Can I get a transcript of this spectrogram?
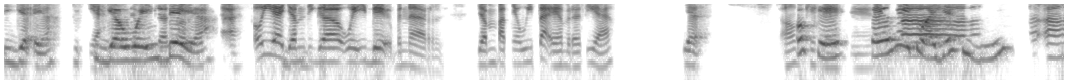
tiga ya, ya tiga WIB ya. Oh iya jam tiga WIB benar. Jam empatnya Wita ya berarti ya. Yes. Oke. Okay. Okay. Kayaknya uh, itu aja sih. Uh, uh.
